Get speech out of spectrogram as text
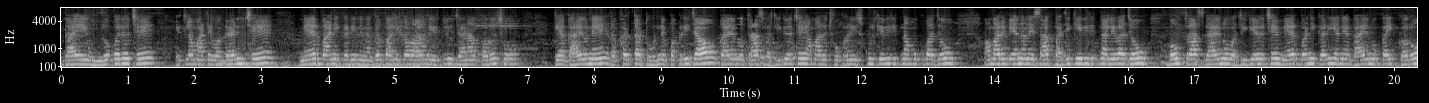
ગાયે હુમલો કર્યો છે. એટલા માટે વગાડ્યું છે. મહેરબાની કરીને નગરપાલિકાવાળાને એટલું જણાવ કરો છો. કે ગાયોને રખડતા ઢોરને પકડી જાઓ. ગાયોનો ત્રાસ વધી ગયો છે. અમારે છોકરાની સ્કૂલ કેવી રીતના મૂકવા જવું? અમારે બેન અને શાકભાજી કેવી રીતના લેવા જવું? બહુ ત્રાસ ગાયોનો વધી ગયો છે. મહેરબાની કરી અને ગાયનું કંઈક કરો.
